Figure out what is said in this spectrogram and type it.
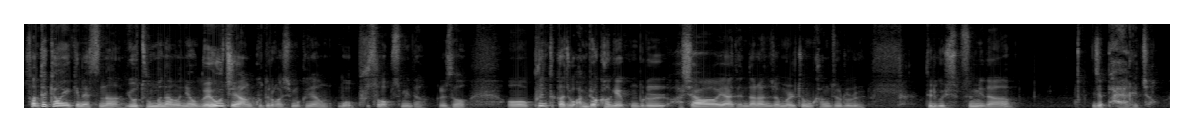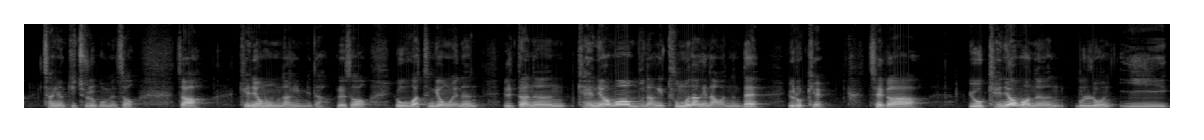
선택형이긴 했으나 요 두 문항은요 외우지 않고 들어가시면 그냥 뭐 풀 수가 없습니다. 그래서 어, 프린트까지 완벽하게 공부를 하셔야 된다는 점을 좀 강조를 드리고 싶습니다. 이제 봐야겠죠. 작년 기출을 보면서 자 개념어 문항입니다. 그래서 요거 같은 경우에는 일단은 개념어 문항이 두 문항이 나왔는데 이렇게 제가 요 개념어는 물론 이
